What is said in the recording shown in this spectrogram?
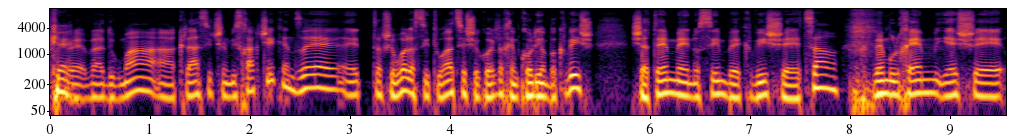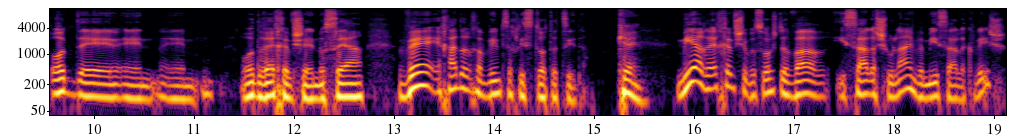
כן. והדוגמה הקלאסית של משחק צ'יקן זה, אה, תחשבו על הסיטואציה שקורית לכם כל יום בכביש, שאתם אה, נוסעים בכביש אה, צר, ומולכם יש עוד, עוד רכב שנוסע, ואחד הרכבים צריך לסטות הצידה. כן. מי הרכב שבסופו של דבר ייסע לשוליים ומי ייסע לכביש?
